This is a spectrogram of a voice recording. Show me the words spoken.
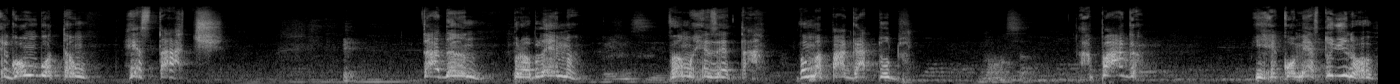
É igual um botão restart. Tá dando problema? Vamos resetar. Vamos apagar tudo. Nossa. Apaga. E recomeça tudo de novo.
